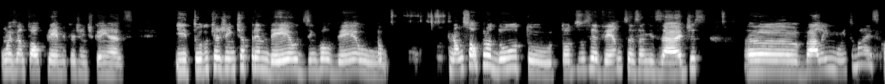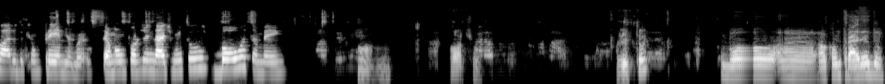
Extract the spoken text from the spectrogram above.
um eventual prêmio que a gente ganhasse. E tudo que a gente aprendeu, desenvolveu, não só o produto, todos os eventos, as amizades, uh, valem muito mais, claro, do que um prêmio, mas é uma oportunidade muito boa também. Uhum. Ótimo. Victor? Bom, uh, ao contrário do,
